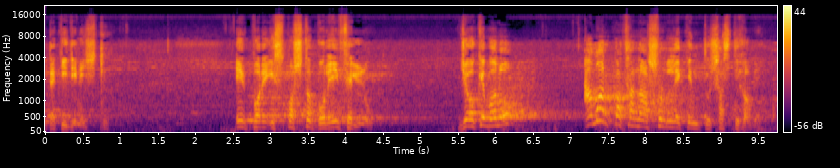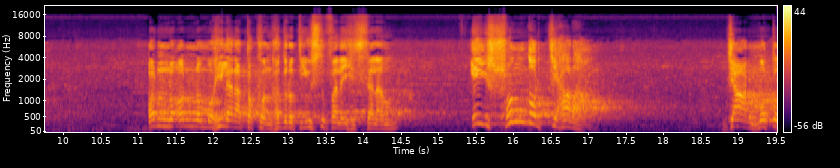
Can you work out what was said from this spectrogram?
এটা কি জিনিস এরপরে স্পষ্ট বলেই ফেলল যে ওকে বলো, আমার কথা না শুনলে কিন্তু শাস্তি হবে। অন্য অন্য মহিলারা তখন হজরত ইউসুফ আলহিসাম এই সুন্দর চেহারা, যার মতো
